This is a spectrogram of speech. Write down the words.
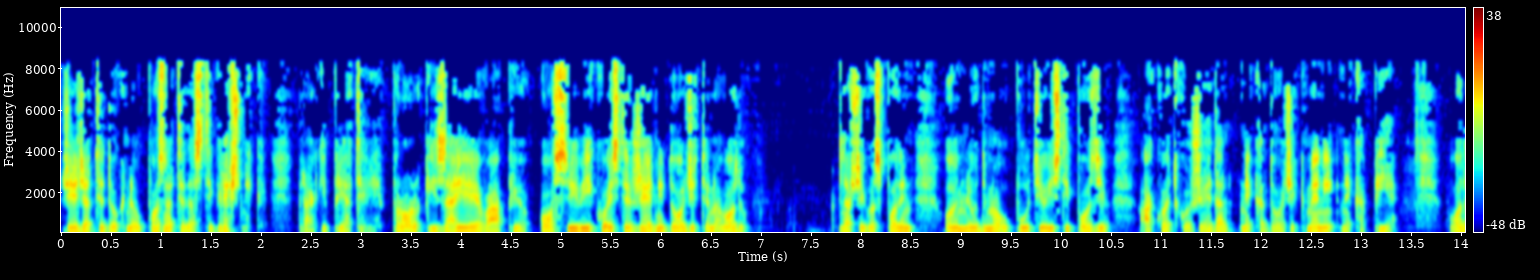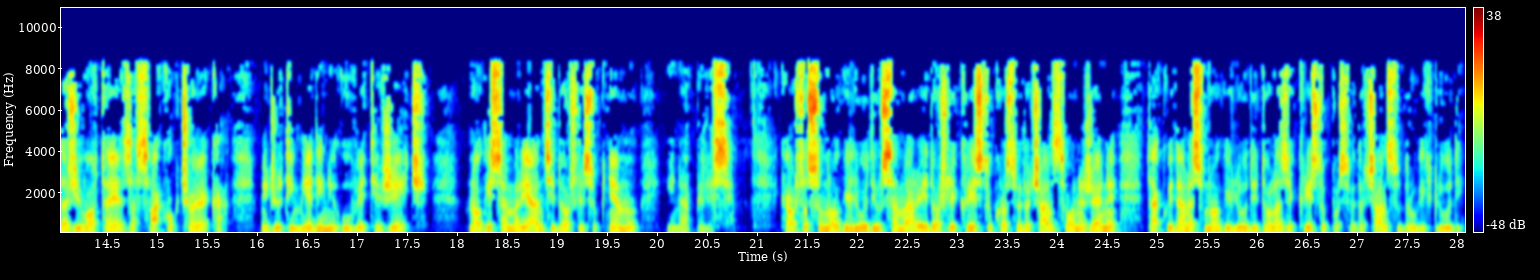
žeđate dok ne upoznate da ste grešnik, dragi prijatelji. Prorok Izaije je vapio, o svi vi koji ste žedni dođite na vodu. Naš je gospodin ovim ljudima uputio isti poziv, ako je tko žedan, neka dođe k meni, neka pije. Voda života je za svakog čovjeka, međutim jedini uvjet je žeć. Mnogi samarijanci došli su k njemu i napili se. Kao što su mnogi ljudi u Samariji došli Kristu kroz svjedočanstvo one žene, tako i danas mnogi ljudi dolaze Kristu po svjedočanstvu drugih ljudi.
